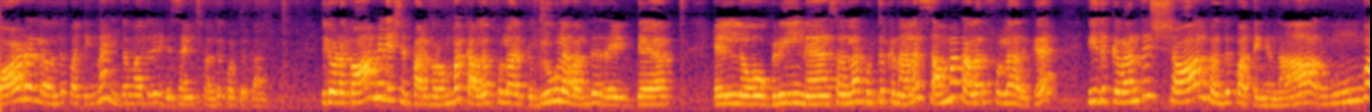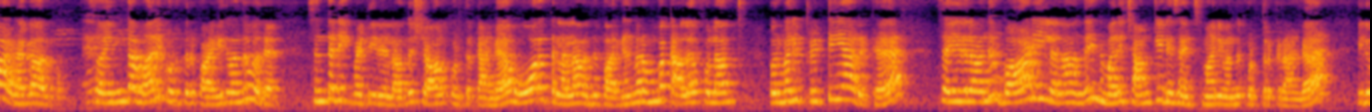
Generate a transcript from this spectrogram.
பார்டரில் வந்து பார்த்தீங்கன்னா இந்த மாதிரி டிசைன்ஸ் வந்து கொடுத்துருக்காங்க. இதோட காம்பினேஷன் பாருங்கள் ரொம்ப கலர்ஃபுல்லாக இருக்குது ப்ளூவில் வந்து ரெட்டு எல்லோ க்ரீனு ஸோ அதெல்லாம் கொடுத்துருக்கனால செம்ம கலர்ஃபுல்லாக இருக்குது இதுக்கு வந்து ஷால் வந்து பார்த்தீங்கன்னா ரொம்ப அழகாக இருக்கும். ஸோ இந்த மாதிரி கொடுத்துருப்பாங்க. இது வந்து ஒரு சிந்தட்டிக் மெட்டீரியலில் வந்து ஷால் கொடுத்துருக்காங்க. ஓரத்துலலாம் வந்து பாருங்கள் இந்த மாதிரி ரொம்ப கலர்ஃபுல்லாக ஒரு மாதிரி பிரிட்டியா இருக்கு. ஸோ இதுல வந்து பாடியில எல்லாம் வந்து இந்த மாதிரி சம்கி டிசைன்ஸ் மாதிரி வந்து கொடுத்துருக்காங்க இது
